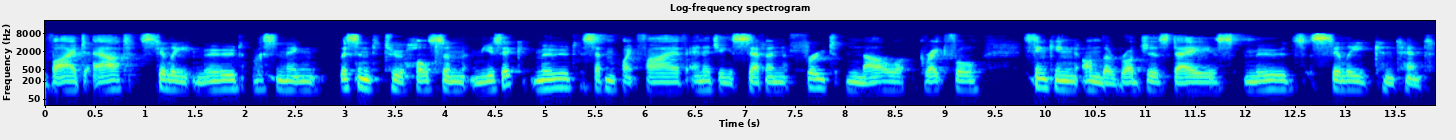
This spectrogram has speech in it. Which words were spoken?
Vibed out, silly mood, listening, listened to wholesome music, mood 7.5, energy 7, fruit null, grateful, thinking on the Rogers days, moods, silly, content.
